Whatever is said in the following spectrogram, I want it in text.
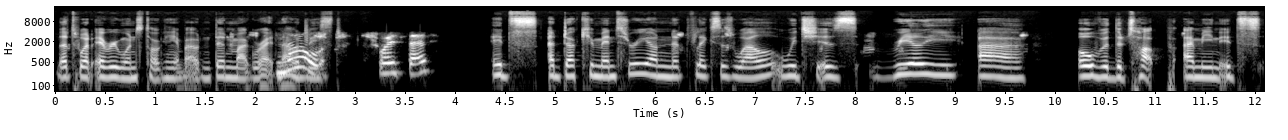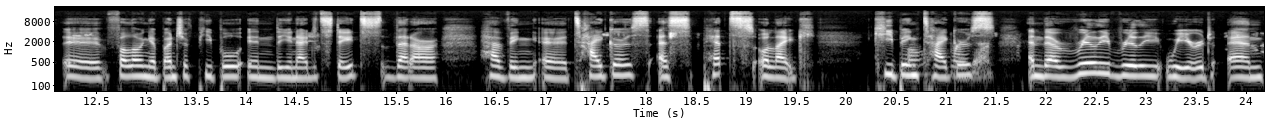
That's what everyone's talking about in Denmark right now at least. What is that? It's a documentary on Netflix as well, which is really uh, over the top. I mean, it's uh, following a bunch of people in the United States that are having uh, tigers as pets or like keeping Oh tigers, and they're really, really weird. And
